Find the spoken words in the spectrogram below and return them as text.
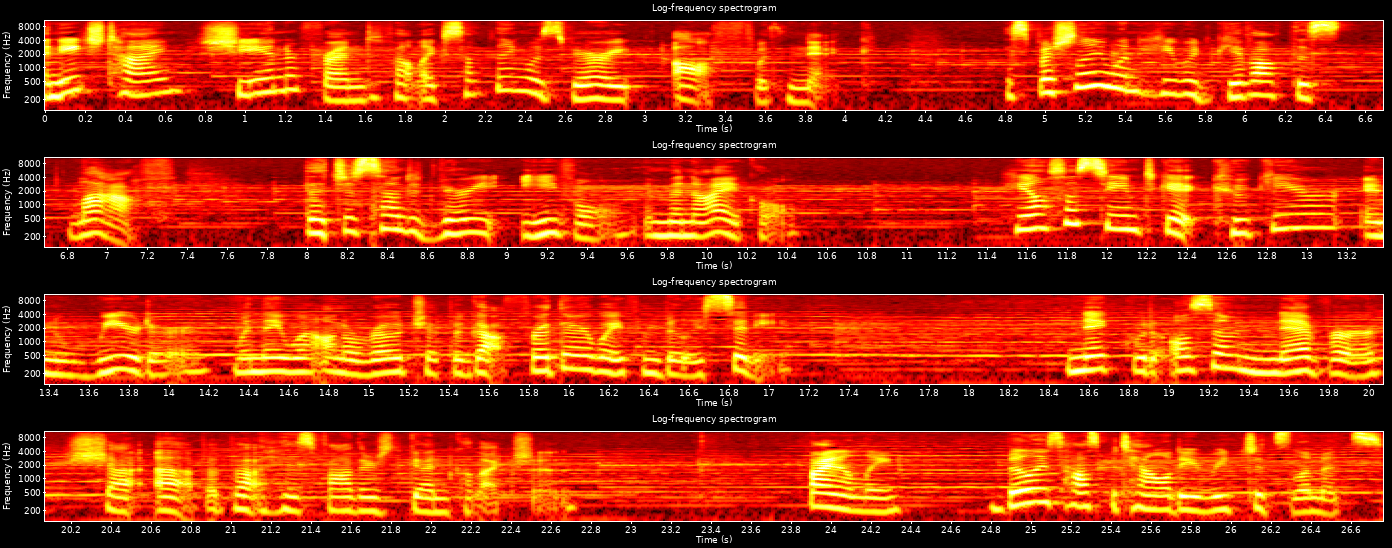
and each time she and her friend felt like something was very off with Nick, especially when he would give off this laugh that just sounded very evil and maniacal. He also seemed to get kookier and weirder when they went on a road trip and got further away from Billy City. Nick would also never shut up about his father's gun collection. Finally, Billy's hospitality reached its limits.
